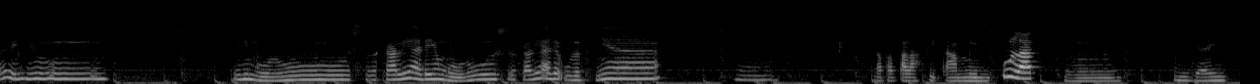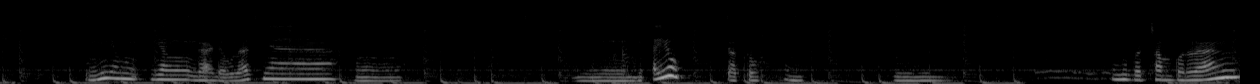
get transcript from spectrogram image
ayo ini mulus sekali ada yang mulus sekali ada ulatnya hmm, nggak apa-apa lah vitamin ulat hmm, ini guys ini yang yang nggak ada ulatnya hmm. ini ayo jatuh hmm. Hmm. ini buat campuran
